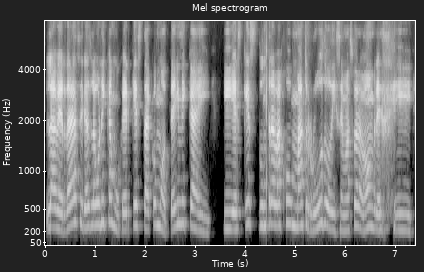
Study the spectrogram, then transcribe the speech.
la verdad serías la única mujer que está como técnica y, y es que es un trabajo más rudo, dice, más para hombres. Y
